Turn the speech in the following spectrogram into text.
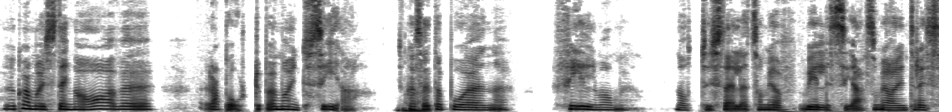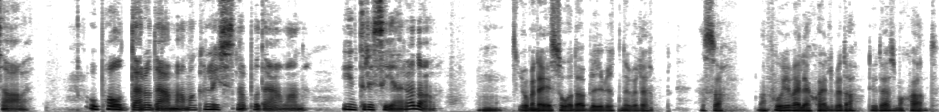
Nu kan man ju stänga av eh, det behöver man ju inte se. Man kan sätta på en film om något istället som jag vill se, som jag har intresse av. Och poddar och där man, man kan lyssna på det man är intresserad av. Mm. Jo men det är så det har blivit nu. Eller? Alltså, man får ju välja själv idag, det är det som är skönt.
